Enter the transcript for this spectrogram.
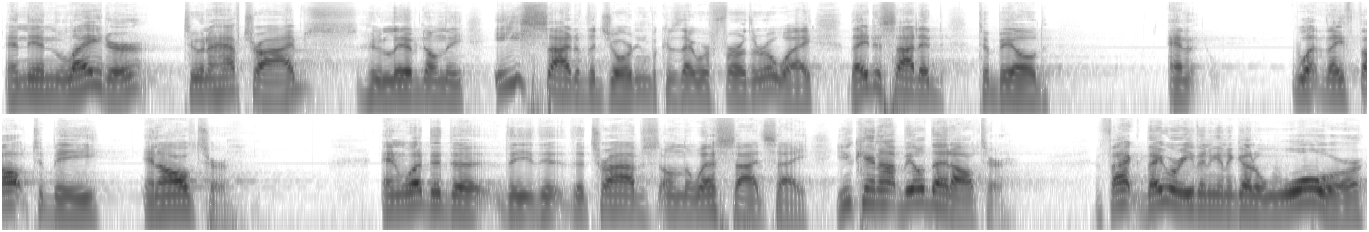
And then later, two and a half tribes who lived on the east side of the Jordan because they were further away, they decided to build an, what they thought to be an altar. And what did the, the, the, the tribes on the west side say? You cannot build that altar. In fact, they were even going to go to war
